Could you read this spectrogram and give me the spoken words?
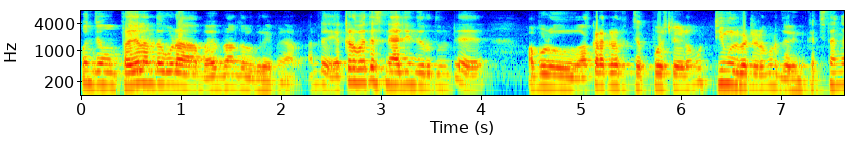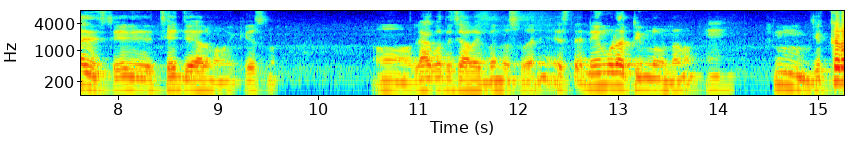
కొంచెం ప్రజలంతా కూడా భయభ్రాంతులకు గురైపోయినారు. అంటే ఎక్కడ పోతే స్నాచింగ్ జరుగుతుంటే అప్పుడు అక్కడక్కడ చెక్ పోస్ట్ వేయడం టీములు పెట్టడం కూడా జరిగింది. ఖచ్చితంగా ఇది చేంజ్ చేయాలి మనం ఈ కేసును. లేకపోతే చాలా ఇబ్బంది వస్తుందని వేస్తే నేను కూడా టీంలో ఉన్నాను. ఎక్కడ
